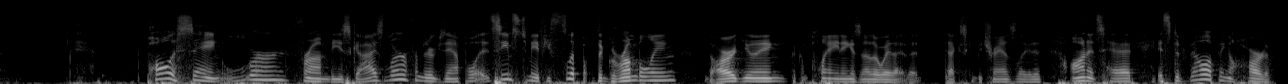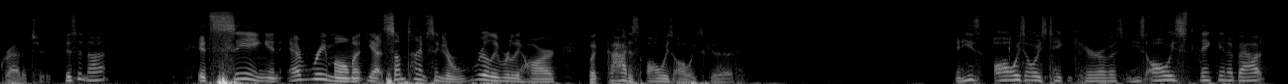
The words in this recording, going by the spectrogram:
Paul is saying, learn from these guys, learn from their example. It seems to me if you flip the grumbling, the arguing, the complaining is another way that, that text can be translated, on its head, it's developing a heart of gratitude, is it not? It's seeing in every moment, yeah, sometimes things are really, really hard, but God is always, always good. And He's always, always taking care of us, and He's always thinking about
